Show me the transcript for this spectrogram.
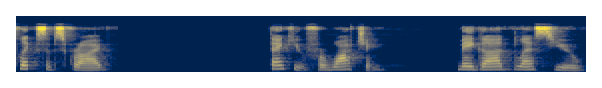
Click subscribe. Thank you for watching. May God bless you.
